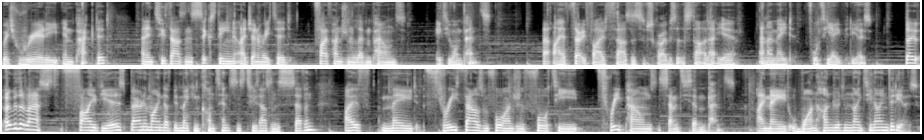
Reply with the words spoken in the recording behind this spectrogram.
which really impacted. And in 2016, I generated 511 pounds 81 pence. Uh, I had 35,000 subscribers at the start of that year, and I made 48 videos. So over the last five years, bearing in mind I've been making content since 2007, I've made 3,443 pounds 77 pence. I made 199 videos,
